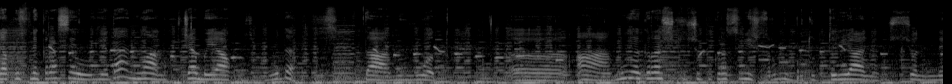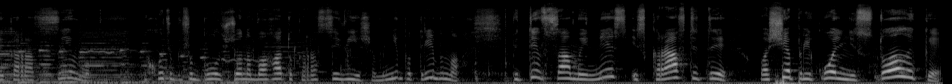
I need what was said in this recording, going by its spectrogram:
якось некрасиво виглядає, ну ладно, хоча б якось буде. Да, ну от. Е, а, ну я краще тут ще покрасивіше зроблю, бо тут реально все некрасиво. Я хочу, щоб було все набагато красивіше. Мені потрібно піти в самий низ і скрафтити вообще прикольні столики.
